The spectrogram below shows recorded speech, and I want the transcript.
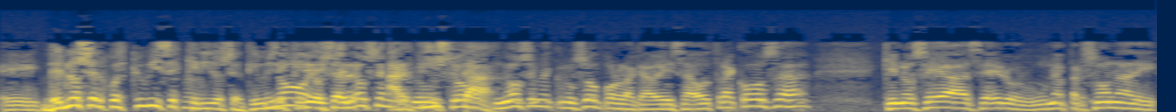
eh, De no ser juez, ¿qué hubieses querido ser? ¿Qué hubieses no, querido es que ser no se me artista? cruzó, no se me cruzó por la cabeza otra cosa que no sea ser una persona de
